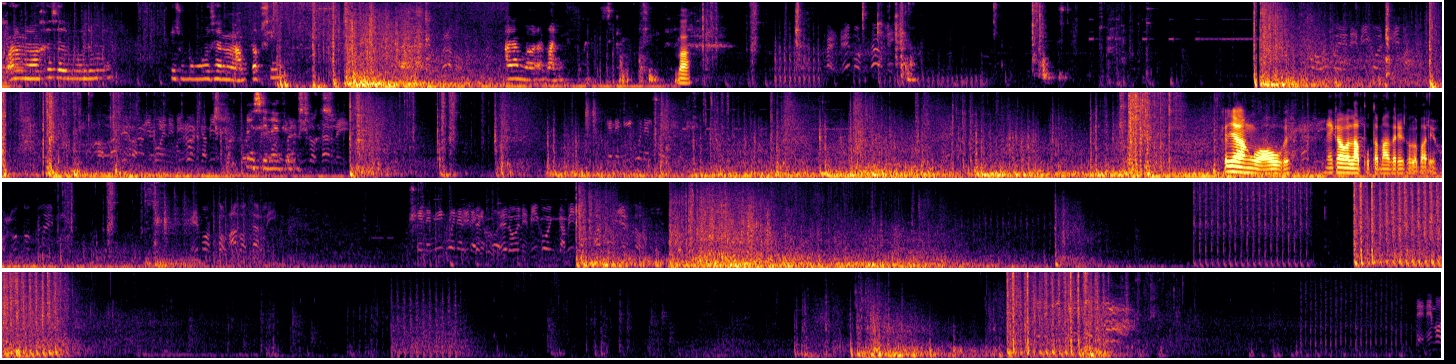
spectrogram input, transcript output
Cuando me bajes el volumen, que supongo que será en la próxima. Ahora me voy al baño. Va. En silencio, los en el patio. Que llegan UAV. Me cago en la puta madre que lo parió.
